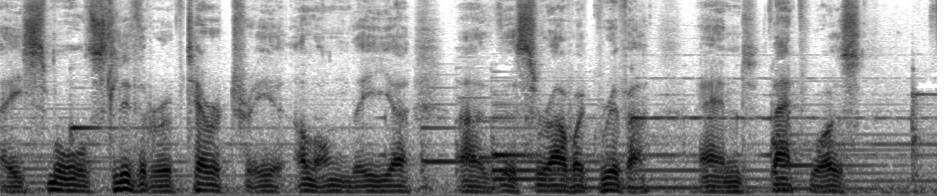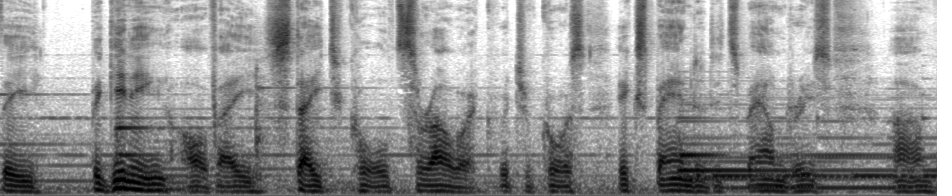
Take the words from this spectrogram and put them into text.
a small slither of territory along the, uh, uh, the Sarawak River, and that was the beginning of a state called Sarawak, which of course expanded its boundaries um,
